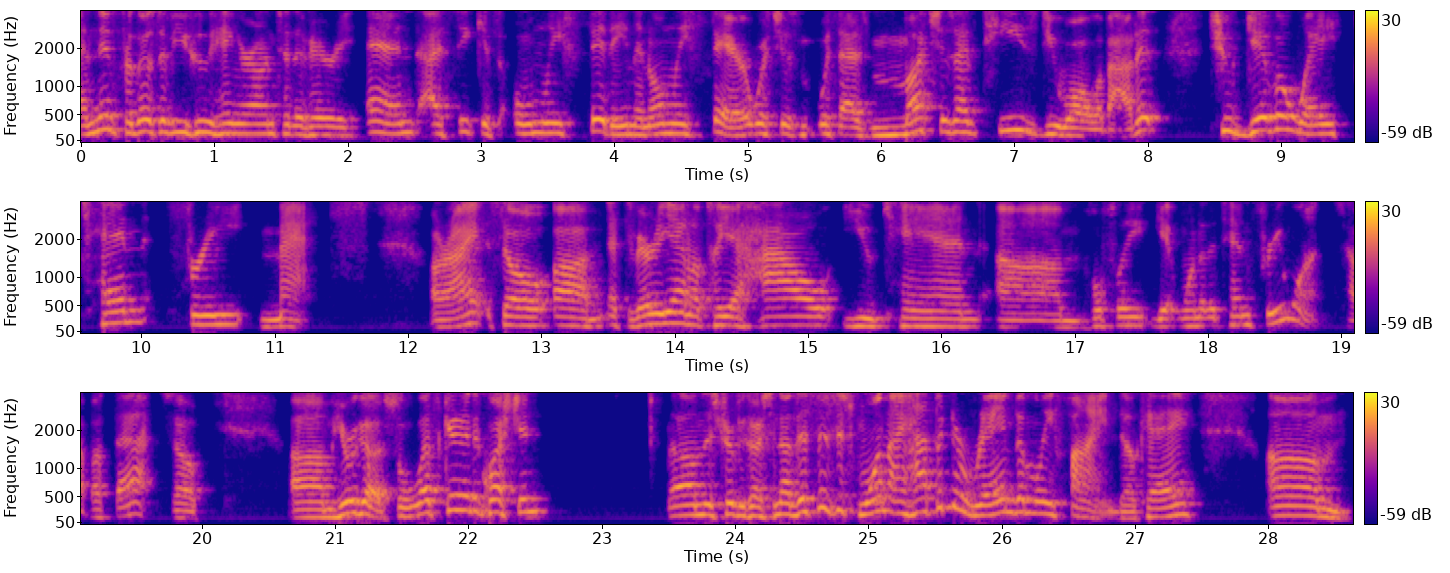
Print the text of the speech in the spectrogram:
And then for those of you who hang around to the very end, I think it's only fitting and only fair, which is with as much as I've teased you all about it, to give away 10 free mats. All right. So um, at the very end, I'll tell you how you can um, hopefully get one of the 10 free ones. How about that? So um, here we go. So let's get into the question. Um, this trivia question. Now, this is just one I happened to randomly find. Okay. Um,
